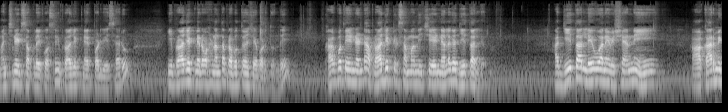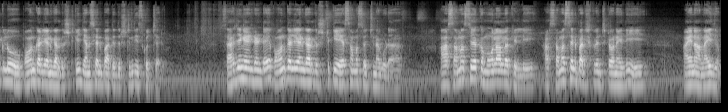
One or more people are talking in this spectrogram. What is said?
మంచినీటి సప్లై కోసం ఈ ప్రాజెక్ట్ని ఏర్పాటు చేశారు. ఈ ప్రాజెక్ట్ నిర్వహణ అంతా ప్రభుత్వమే చేపడుతుంది. కాకపోతే ఏంటంటే ఆ ప్రాజెక్టుకి సంబంధించి ఏడు నెలలుగా జీతాలు లేవు. ఆ జీతాలు లేవు అనే విషయాన్ని ఆ కార్మికులు పవన్ కళ్యాణ్ గారి దృష్టికి జనసేన పార్టీ దృష్టికి తీసుకొచ్చారు. సహజంగా ఏంటంటే పవన్ కళ్యాణ్ గారి దృష్టికి ఏ సమస్య వచ్చినా కూడా ఆ సమస్య యొక్క మూలాల్లోకి వెళ్ళి ఆ సమస్యని పరిష్కరించడం అనేది ఆయన నైజం.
